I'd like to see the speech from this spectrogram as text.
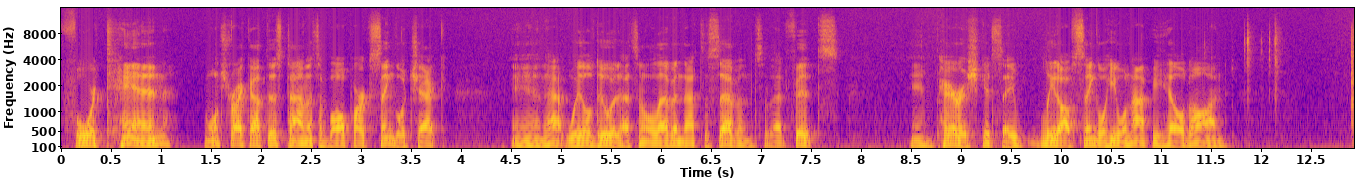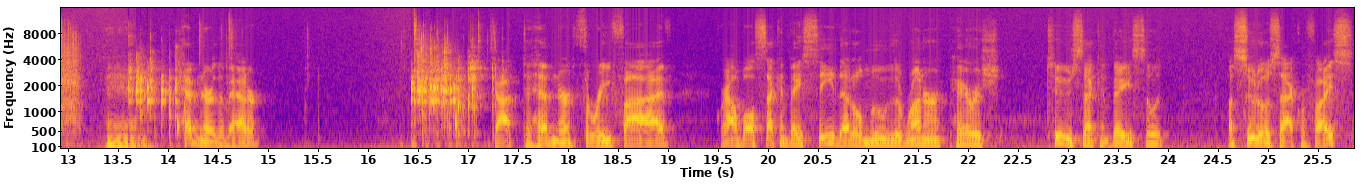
410. Won't strike out this time. That's a ballpark single check. And that will do it. That's an 11. That's a 7. So that fits. And Parrish gets a leadoff single. He will not be held on. And Hebner, the batter. Gott to Hebner, 3-5. Ground ball second base C. That'll move the runner Parrish to second base. So it, a pseudo sacrifice.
